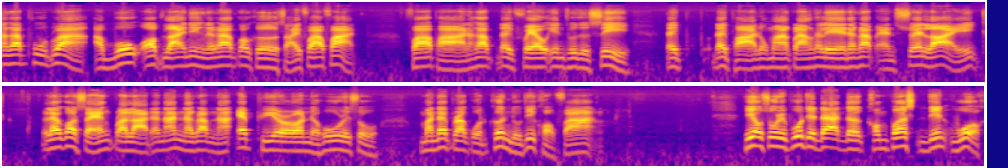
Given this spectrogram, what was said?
นะครับพูดว่า a bolt of lightning นะครับก็คือสายฟ้าฟาด ฟ้าผ่านะครับ ได้ fell into the sea ได้ได้ผ่าลงมากลางทะเลนะครับ and straight light แล้วก็แสงประหลาดอันนั้นนะครับนะ appear on the horizon มันได้ปรากฏขึ้นอยู่ที่ขอบฟ้า He also reported that the compass didn't work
